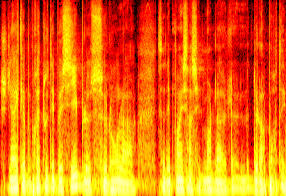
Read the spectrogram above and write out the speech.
Je dirais qu'à peu près tout est possible, selon la. Ça dépend essentiellement de, de leur portée.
